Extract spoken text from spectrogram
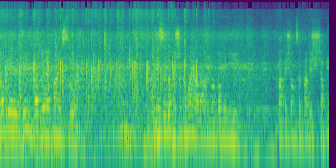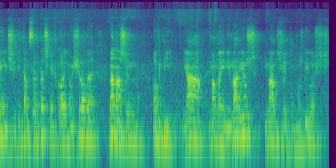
Dobry, dzień dobry Państwu. 21 maja Anno Domini 2025. Witam serdecznie w kolejną środę na naszym OVP. Ja mam na imię Mariusz i mam dzisiaj tą możliwość,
